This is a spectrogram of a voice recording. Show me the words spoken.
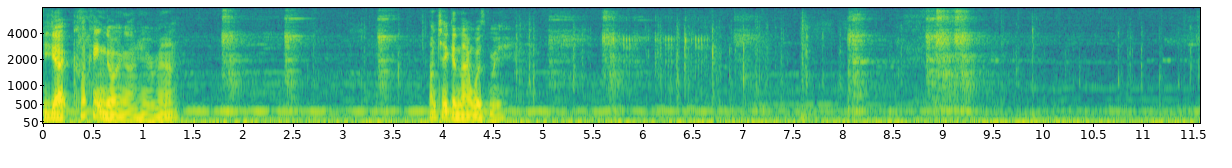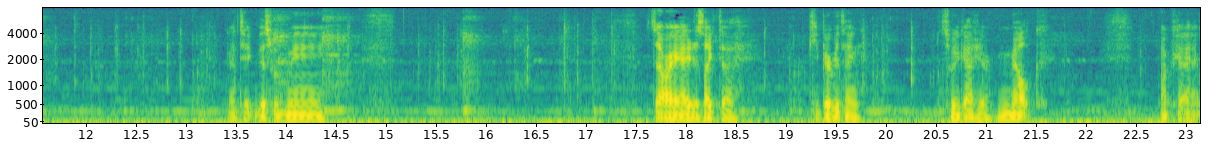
He got cooking going on here, man. I'm taking that with me. Gonna take this with me. Sorry, I just like to keep everything. So we got here milk. Okay,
